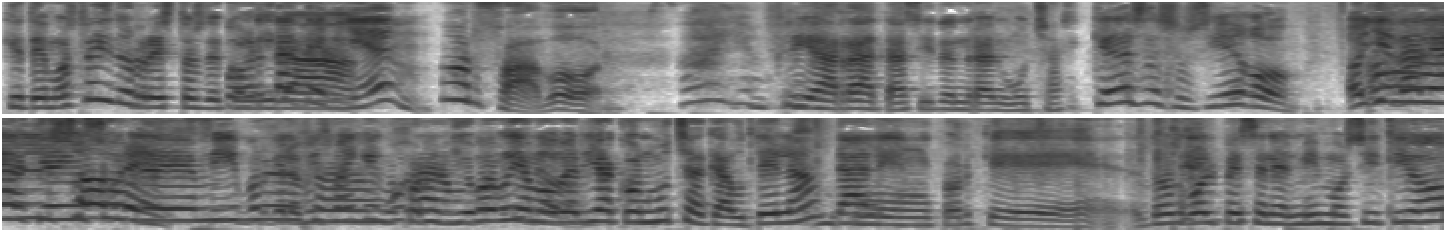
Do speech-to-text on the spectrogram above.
Que te hemos traído restos de Pórtate comida. bien. Por favor. Ay, en fin. Cría ratas y tendrán muchas. Qué desasosiego. Oye, Ah, dale al un sobre. Sí, porque lo mismo hay que Mejor currar un Yo me voy a mover ya con mucha cautela. Dale. mm, Porque dos golpes en el mismo sitio,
